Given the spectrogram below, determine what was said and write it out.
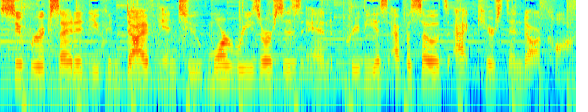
Super excited. You can dive into more resources and previous episodes at khierstyn.com.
